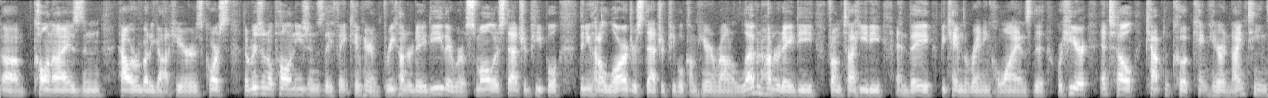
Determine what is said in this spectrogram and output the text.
um, colonized and how everybody got here. Of course, the original Polynesians they think came here in 300 AD. They were a smaller statured people. Then you had a larger statured people come here in around 1100 AD from Tahiti, and they became the reigning Hawaiians that were here until Captain Cook came here in 19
